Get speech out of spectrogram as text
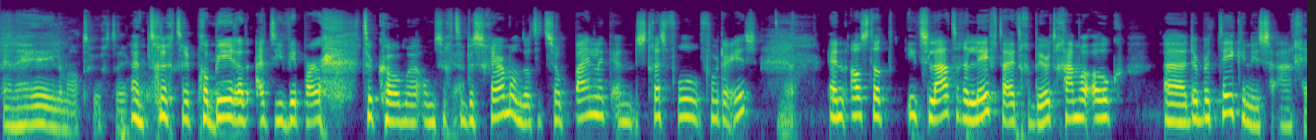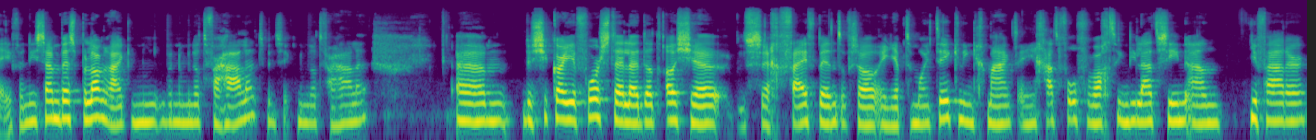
En helemaal terugtrekken. En terugtrekken, proberen uit die wipper te komen om zich ja. te beschermen, omdat het zo pijnlijk en stressvol voor haar is. Ja. En als dat iets latere leeftijd gebeurt, gaan we ook uh, er betekenissen aan geven. En die zijn best belangrijk. We noemen dat verhalen, tenminste, ik noem dat verhalen. Um, dus je kan je voorstellen dat als je zeg vijf bent of zo en je hebt een mooie tekening gemaakt en je gaat vol verwachting die laten zien aan je vader,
